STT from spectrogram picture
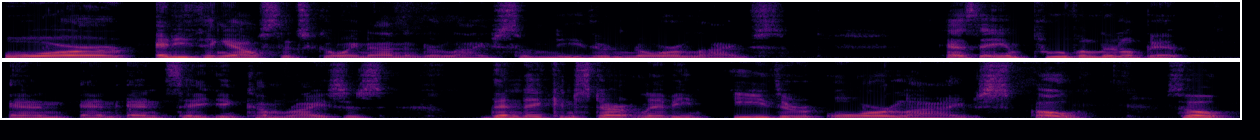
or anything else that's going on in their lives. So neither nor lives. As they improve a little bit, and and and say income rises, then they can start living either or lives. Oh, so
